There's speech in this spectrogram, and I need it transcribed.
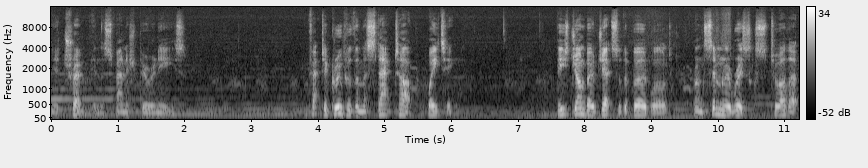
near Tremp in the Spanish Pyrenees. In fact, a group of them are stacked up, waiting. These jumbo jets of the bird world run similar risks to other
